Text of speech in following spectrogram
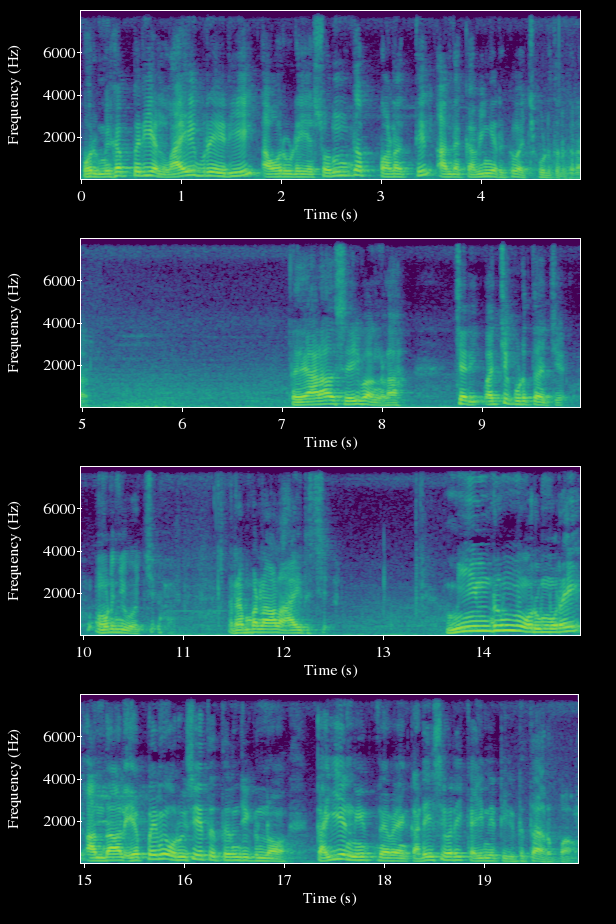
ஒரு மிகப்பெரிய லைப்ரரியை அவருடைய சொந்த பணத்தில் அந்த கவிஞருக்கு வச்சு கொடுத்துருக்கிறார். இதை யாராவது செய்வாங்களா? சரி வச்சு கொடுத்தாச்சு. முடிஞ்சு போச்சு. ரொம்ப நாள் ஆயிடுச்சு. மீண்டும் ஒரு முறை அந்த ஆள் எப்பயுமே ஒரு விஷயத்தை தெரிஞ்சுக்கணும். கையை நீட்டினவன் கடைசி வரை கை நீட்டிக்கிட்டு தான் இருப்பான்.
